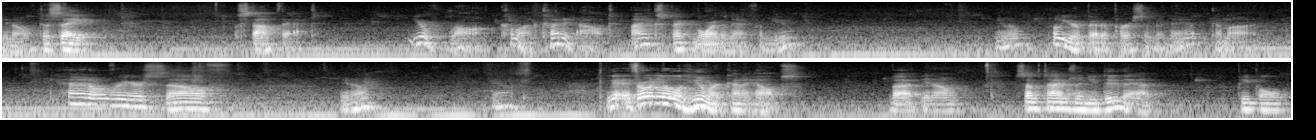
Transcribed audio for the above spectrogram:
you know, to say, stop that. You're wrong. Come on, cut it out. I expect more than that from you. You know? Oh, you're a better person than that. Come on. Get over yourself. You know? Yeah. You throw in a little humor kind of helps. But, you know, sometimes when you do that, people,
